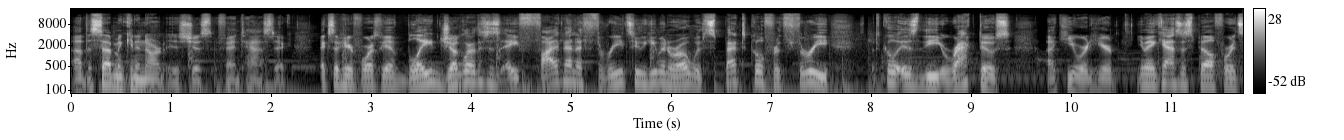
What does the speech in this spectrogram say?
uh, the Seb McKinnon art is just fantastic. Next up here for us, we have Blade Juggler. This is a 5 mana 3-2 human rogue with Spectacle for 3. Spectacle is the Rakdos uh, keyword here. You may cast a spell for its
